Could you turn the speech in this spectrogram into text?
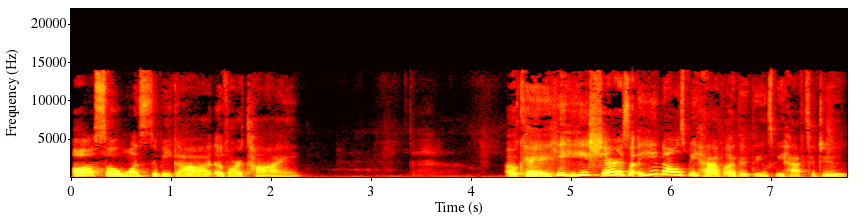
also wants to be God of our time. Okay, he he shares he knows we have other things we have to do,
